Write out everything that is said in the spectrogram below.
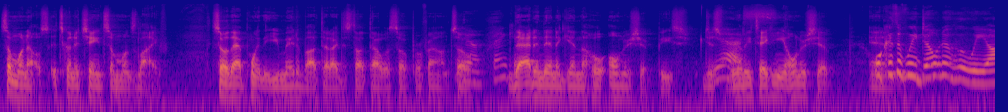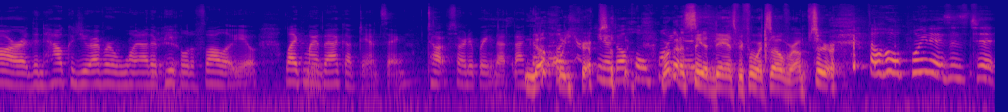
someone else. It's going to change someone's life. So that point that you made about that, I just thought that was so profound. So Yeah, thank you. that, and then again, the whole ownership piece, just really taking ownership. Well, because if we don't know who we are, then how could you ever want other people to follow you? Like my backup dancing. Sorry to bring that back no, up. but, you're you know, the whole absolutely- point We're going to see a dance before it's over, I'm sure. the whole point is is to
